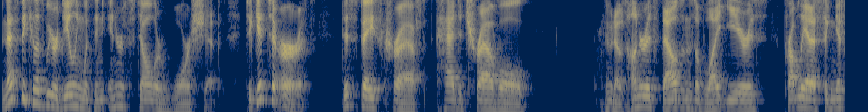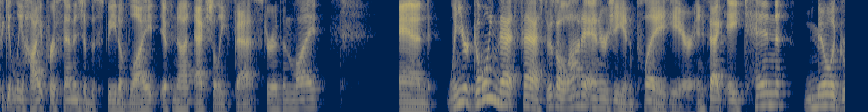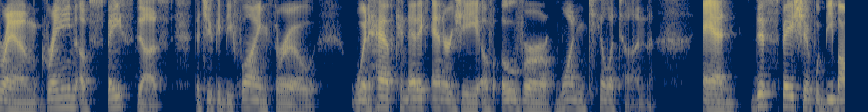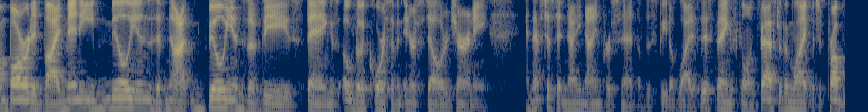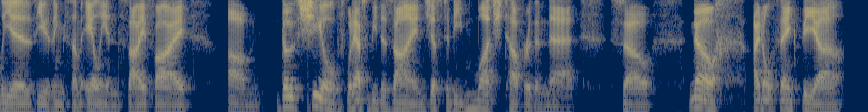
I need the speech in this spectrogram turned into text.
And that's because we are dealing with an interstellar warship. To get to Earth, this spacecraft had to travel, who knows, hundreds, thousands of light years, probably at a significantly high percentage of the speed of light, if not actually faster than light. And when you're going that fast, there's a lot of energy in play here. In fact, a 10 milligram grain of space dust that you could be flying through would have kinetic energy of over one kiloton. And this spaceship would be bombarded by many millions, if not billions, of these things over the course of an interstellar journey. And that's just at 99% of the speed of light. If this thing's going faster than light, which it probably is, using some alien sci fi, um, those shields would have to be designed just to be much tougher than that. So, no, I don't think the uh,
